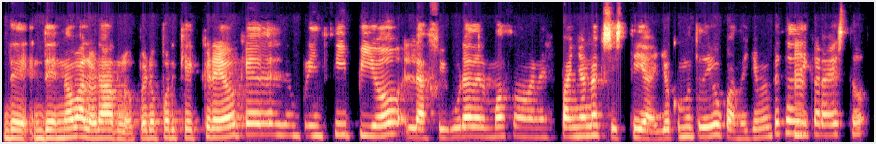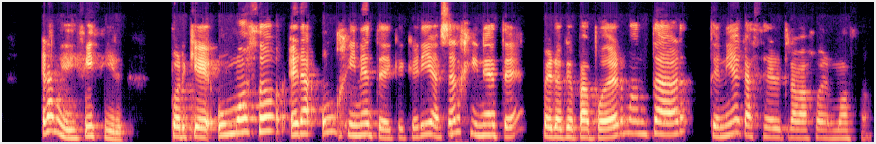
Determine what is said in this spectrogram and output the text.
de, no valorarlo, pero porque creo que desde un principio la figura del mozo en España no existía. Yo, como te digo, cuando yo me empecé a mm. dedicar a esto, era muy difícil, porque un mozo era un jinete que quería ser jinete, pero que para poder montar tenía que hacer el trabajo del mozo.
